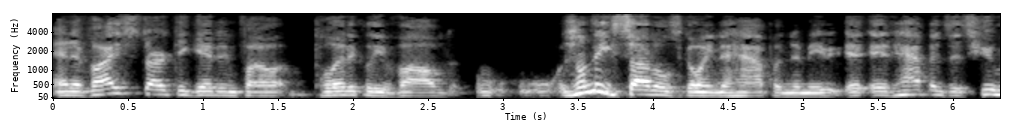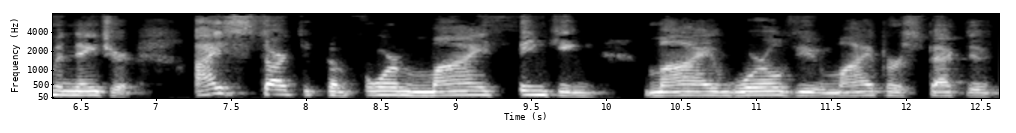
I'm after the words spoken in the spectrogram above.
and if I start to get info- politically involved, something subtle is going to happen to me. It, it happens. It's human nature. I start to conform my thinking, my worldview, my perspective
